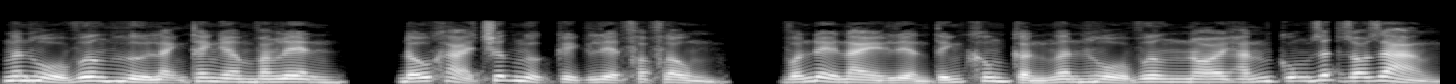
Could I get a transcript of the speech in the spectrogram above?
Ngân hổ vương hừ lạnh thanh âm vang lên, đấu khải trước ngực kịch liệt phập phồng, vấn đề này liền tính không cần ngân hồ vương nói hắn cũng rất rõ ràng,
